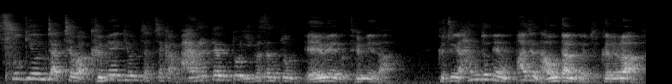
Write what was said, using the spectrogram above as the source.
수기운 자체와 금의 기운 자체가 많을 때는 또 이것은 좀 예외로 됩니다. 그 중에 한두 명 빠져나온다는 거죠. 그러나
